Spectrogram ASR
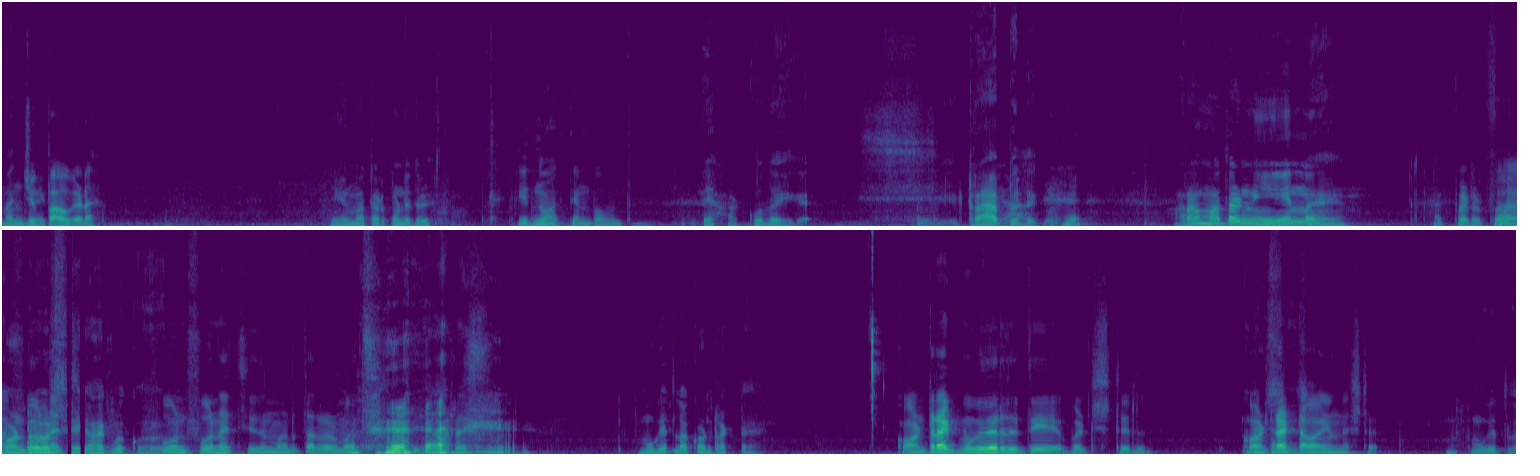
ಮಂಜು ಪಾವಗಡ. ಏನು ಮಾತಾಡ್ಕೊಂಡಿದ್ರಿ? ಇದನ್ನೂ ಹಾಕ್ತೀನಿ ಬಾ ಅಂತ ಏ ಹಾಕೋದ ಈಗ. ಟ್ರ್ಯಾಪ್ ಇದೆ. ಆರಾಮ್ ಮಾತಾಡ್ನಿ ಏನು? ಹಾಕ್ಬೇಡ್ರಪ್ಪ ಕಾಂಟ್ರವರ್ಸಿ ಹಾಕ್ಬೇಕು. ಫೋನ್ ಫೋನ್ ಹಚ್ಚಿ ಇದನ್ನ ಮಾಡ್ತಾರ ಮತ್ತೆ. ಮುಗಿತ್ಲ ಕಾಂಟ್ರಾಕ್ಟ್ ಕಾಂಟ್ರಾಕ್ಟ್ ಮುಗಿದಿರ್ತೈತಿ ಬಟ್ ಸ್ಟಿಲ್ ಕಾಂಟ್ರಾಕ್ಟ್ ಅವಾಗಿಂದ ಅಷ್ಟೇ. ಮತ್ತೆ ಮುಗಿತ್ಲ?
